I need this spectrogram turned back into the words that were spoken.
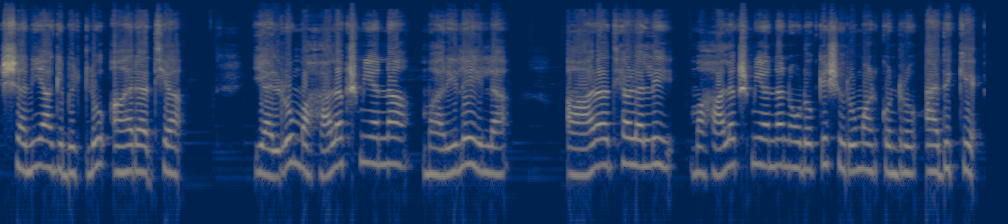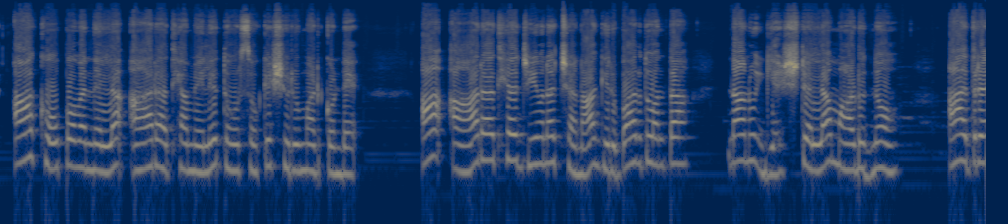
ಶನಿಯಾಗಿ ಬಿಟ್ಲು ಆರಾಧ್ಯ. ಎಲ್ಲರೂ ಮಹಾಲಕ್ಷ್ಮಿಯನ್ನ ಮರೀಲೇ ಇಲ್ಲ. ಆರಾಧ್ಯಳಲ್ಲಿ ಮಹಾಲಕ್ಷ್ಮಿಯನ್ನ ನೋಡೋಕೆ ಶುರು ಮಾಡ್ಕೊಂಡ್ರು. ಅದಕ್ಕೆ ಆ ಕೋಪವನ್ನೆಲ್ಲ ಆರಾಧ್ಯ ಮೇಲೆ ತೋರ್ಸೋಕೆ ಶುರು ಮಾಡ್ಕೊಂಡೆ. ಆ ಆರಾಧ್ಯ ಜೀವನ ಚೆನ್ನಾಗಿರಬಾರ್ದು ಅಂತ ನಾನು ಎಷ್ಟೆಲ್ಲ ಮಾಡುದ್ನೋ, ಆದ್ರೆ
